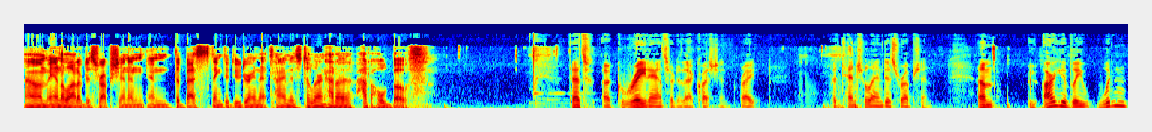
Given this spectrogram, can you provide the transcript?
um, and a lot of disruption. And, and the best thing to do during that time is to learn how to how to hold both. That's a great answer to that question, right? Potential and disruption. Um, arguably, wouldn't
